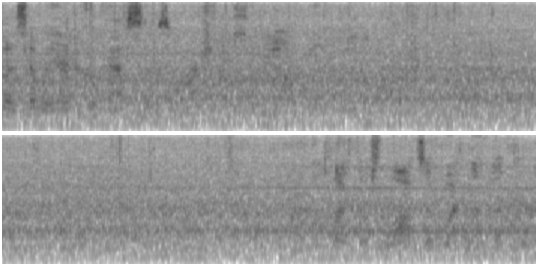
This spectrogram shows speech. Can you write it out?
Why I said we had to go past those marshes. Yeah. Looks like there's lots of wetland up there.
